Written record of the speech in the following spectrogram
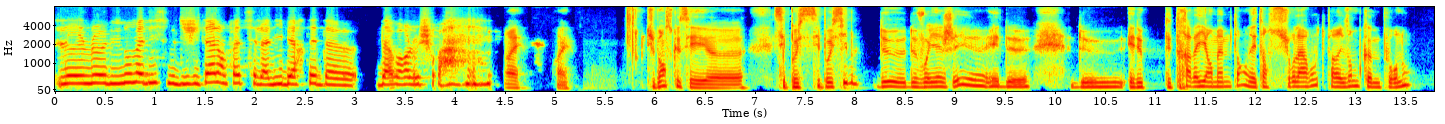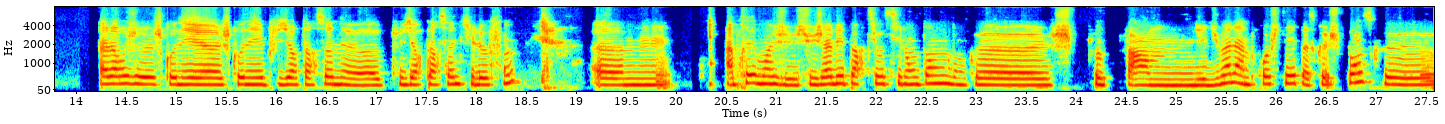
Le, le nomadisme digital, en fait, c'est la liberté d'avoir le choix. ouais. Tu penses que c'est euh, c'est possi possible de, voyager et, de, de, et de, travailler en même temps en étant sur la route, par exemple, comme pour nous? Alors je, je, connais je connais plusieurs personnes euh, plusieurs personnes qui le font. Euh, après moi je suis jamais partie aussi longtemps donc euh, je j'ai du mal à me projeter parce que je pense que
